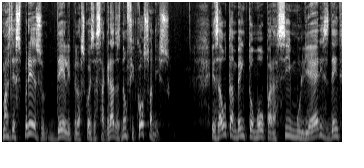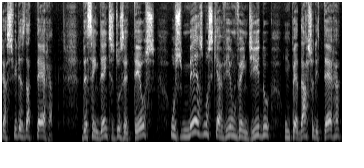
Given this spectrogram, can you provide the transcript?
Mas desprezo dele pelas coisas sagradas não ficou só nisso. Esaú também tomou para si mulheres dentre as filhas da terra, descendentes dos heteus, os mesmos que haviam vendido um pedaço de terra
